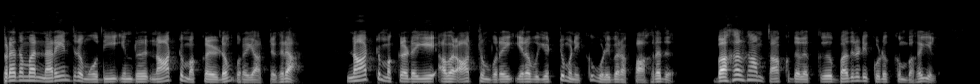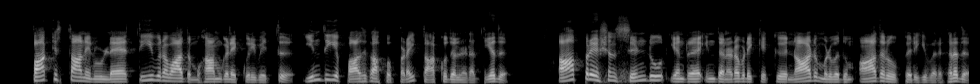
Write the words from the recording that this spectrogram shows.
பிரதமர் நரேந்திர மோடி இன்று நாட்டு மக்களிடம் உரையாற்றுகிறார். நாட்டு மக்களிடையே அவர் ஆற்றும் உரை இரவு எட்டு மணிக்கு ஒளிபரப்பாகிறது. பஹல்காம் தாக்குதலுக்கு பதிலடி கொடுக்கும் வகையில் பாகிஸ்தானில் உள்ள தீவிரவாத முகாம்களை குறிவைத்து இந்திய பாதுகாப்பு படை தாக்குதல் நடத்தியது. ஆபரேஷன் செண்டூர் என்ற இந்த நடவடிக்கைக்கு நாடு முழுவதும் ஆதரவு பெருகி வருகிறது.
